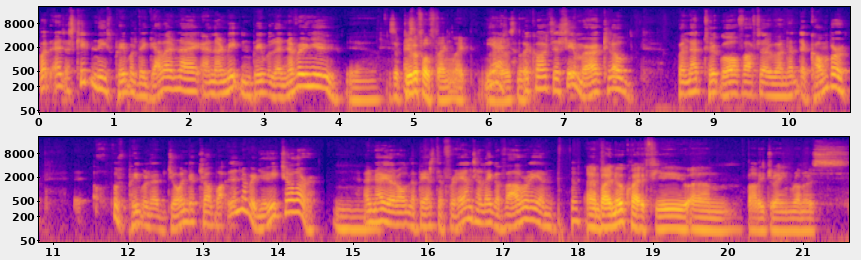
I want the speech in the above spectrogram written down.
But it's keeping these people together now and they're meeting people they never knew. Yeah, it's a beautiful thing, like now, Yes, isn't it? because the same our club, when that took off after they went into Comber, all those people that joined the club, they never knew each other. Mm. And now they're all the best of friends, I like a Valerie and Um, but I know quite a few um, Ballydrain runners.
